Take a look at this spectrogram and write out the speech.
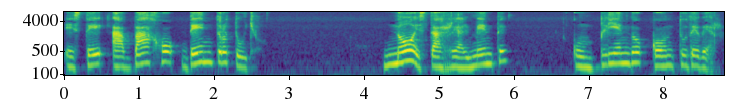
esté abajo dentro tuyo. No estás realmente cumpliendo con tu deber.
